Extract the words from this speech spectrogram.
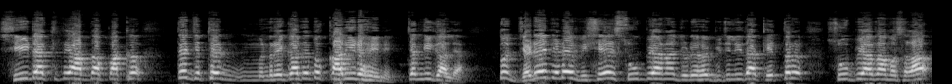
ਸੀਡ ਐਕਟ ਤੇ ਆਪਦਾ ਪੱਖ, ਤੇ ਜਿੱਥੇ ਮਨਰੇਗਾ ਦੇ ਤੋਂ ਕਾਰੀ ਰਹੇ ਨੇ, ਚੰਗੀ ਗੱਲ ਆ। ਤੋ ਜਿਹੜੇ ਜਿਹੜੇ ਵਿਸ਼ੇ ਸੂਬਿਆਂ ਨਾਲ ਜੁੜੇ ਹੋਏ, ਬਿਜਲੀ ਦਾ ਖੇਤਰ ਸੂਬਿਆਂ ਦਾ ਮਸਲਾ,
